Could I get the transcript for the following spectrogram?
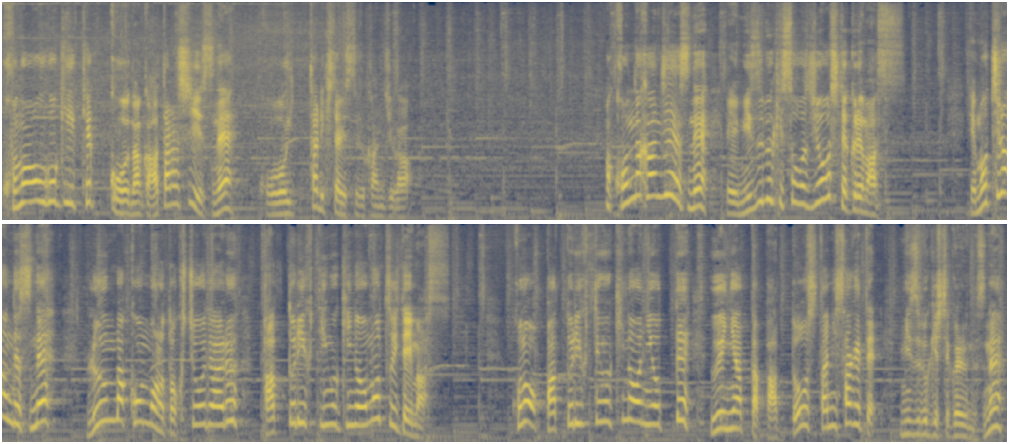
この動き結構なんか新しいですね。こう行ったり来たりする感じが、まあ、こんな感じでですね。水拭き掃除をしてくれます。もちろんですねルンバコンボの特徴であるパッドリフティング機能もついています。このパッドリフティング機能によって上にあったパッドを下に下げて水拭きしてくれるんですね。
